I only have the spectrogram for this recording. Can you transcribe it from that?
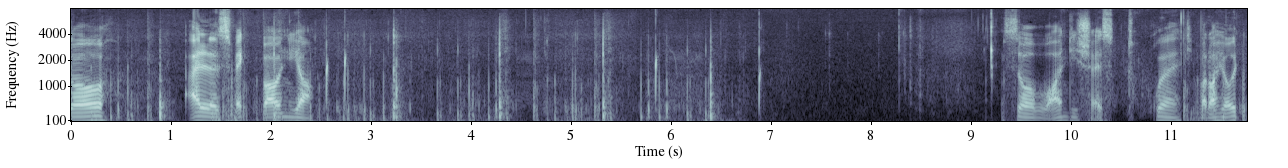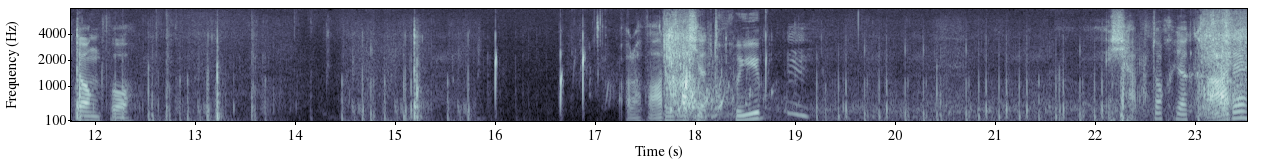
So, alles wegbauen hier. So, wo waren die scheiß Truhe? Die war doch hier unten irgendwo. Oder war die nicht hier drüben? Ich hab doch hier gerade...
